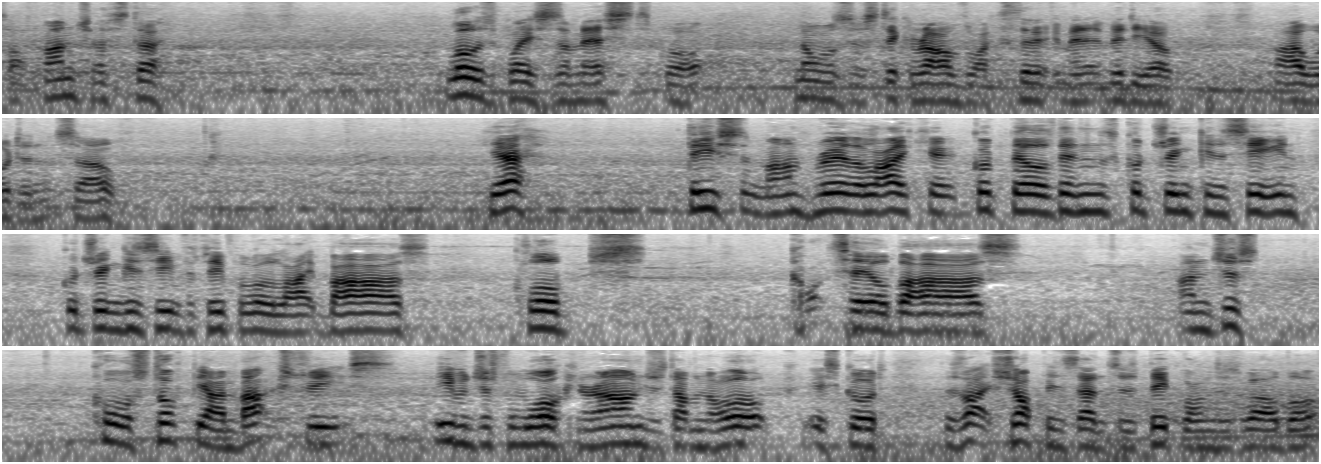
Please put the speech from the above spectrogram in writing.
South Manchester. Loads of places I missed, but no one's gonna stick around for like a 30 minute video. I wouldn't, so yeah, decent man, really like it. Good buildings, good drinking scene good drinking scene for people who like bars, clubs, cocktail bars, and just cool stuff behind back streets. Even just for walking around, just having a look, it's good. There's like shopping centres, big ones as well, but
